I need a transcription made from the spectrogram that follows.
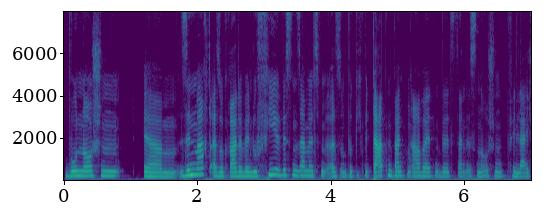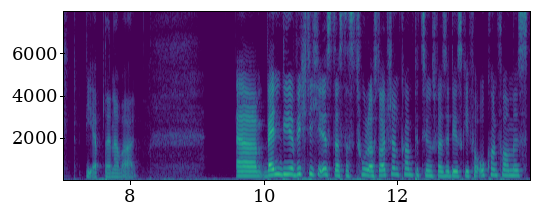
wo Notion ähm, Sinn macht. Also gerade wenn du viel Wissen sammelst, also wirklich mit Datenbanken arbeiten willst, dann ist Notion vielleicht die App deiner Wahl. Ähm, wenn dir wichtig ist, dass das Tool aus Deutschland kommt, beziehungsweise DSGVO-konform ist,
